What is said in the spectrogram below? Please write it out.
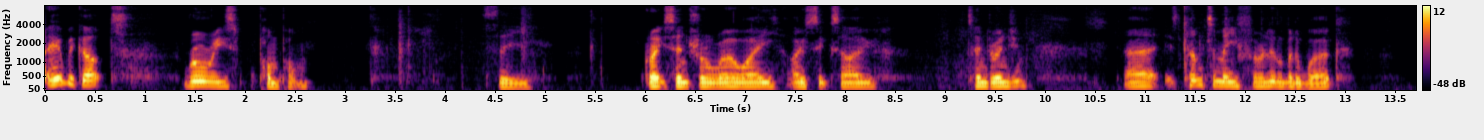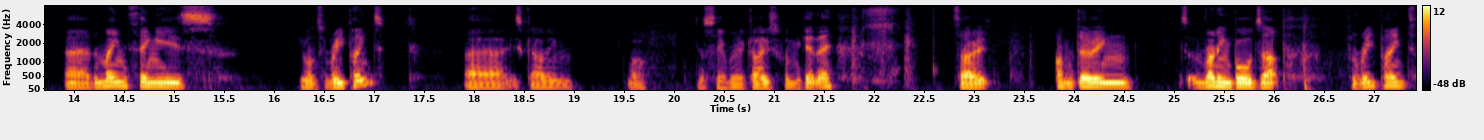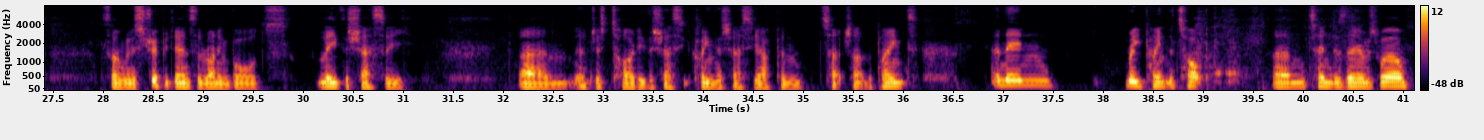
Right, here we got Rory's Pompom. It's the Great Central Railway 060 tender engine. Uh, it's come to me for a little bit of work. Uh, the main thing is he wants a repaint. Uh, it's going, well, you'll see where it goes when we get there. So I'm doing sort of running boards up for repaint. So I'm going to strip it down to the running boards, leave the chassis, um, and just tidy the chassis, clean the chassis up and touch up the paint. And then repaint the top um, tenders there as well.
